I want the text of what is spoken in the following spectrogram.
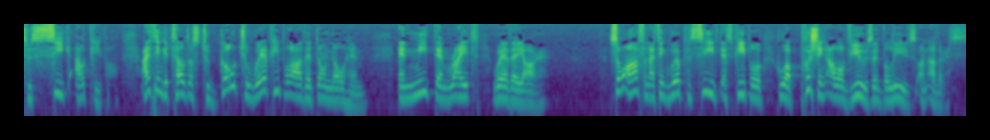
to seek out people. I think it tells us to go to where people are that don't know Him and meet them right where they are. So often, I think we're perceived as people who are pushing our views and beliefs on others.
